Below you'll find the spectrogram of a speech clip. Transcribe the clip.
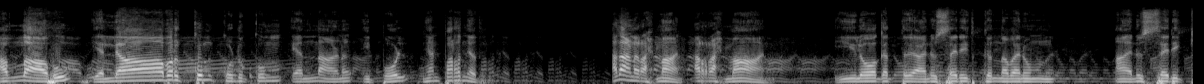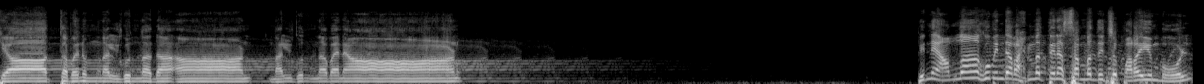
അള്ളാഹു എല്ലാവർക്കും കൊടുക്കും എന്നാണ് ഇപ്പോൾ ഞാൻ പറഞ്ഞത്. അതാണ് റഹ്മാൻ. അർ റഹ്മാൻ ഈ ലോകത്ത് അനുസരിക്കുന്നവനും അനുസരിക്കാത്തവനും നൽകുന്നതാണ് നൽകുന്നവനാണ്. പിന്നെ അള്ളാഹുവിന്റെ റഹ്മത്തിനെ സംബന്ധിച്ച് പറയുമ്പോൾ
